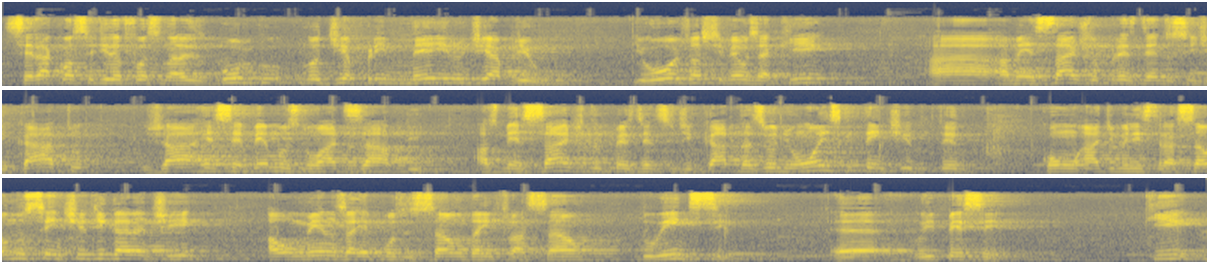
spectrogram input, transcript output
será concedido ao funcionário público no dia 1 de abril. E hoje nós tivemos aqui a, a mensagem do presidente do sindicato, já recebemos no WhatsApp as mensagens do presidente do sindicato, das reuniões que tem tido, tido com a administração, no sentido de garantir ao menos a reposição da inflação do índice, eh, o IPC que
